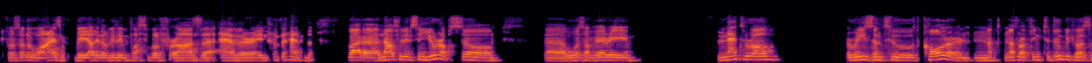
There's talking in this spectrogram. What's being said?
because otherwise it would be a little bit impossible for us uh, ever in the band but uh, now she lives in Europe so uh, was a very natural reason to call her not natural thing to do because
